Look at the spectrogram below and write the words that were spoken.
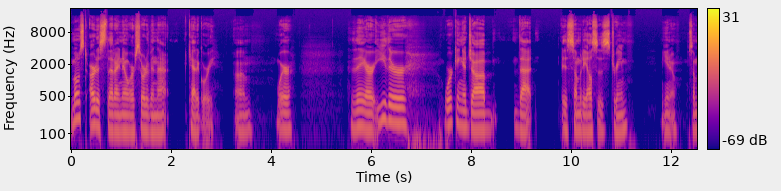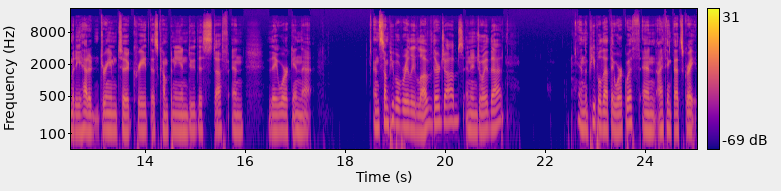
most artists that I know are sort of in that category, um, where they are either working a job that is somebody else's dream. You know, somebody had a dream to create this company and do this stuff, and they work in that. And some people really love their jobs and enjoy that and the people that they work with, and I think that's great.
